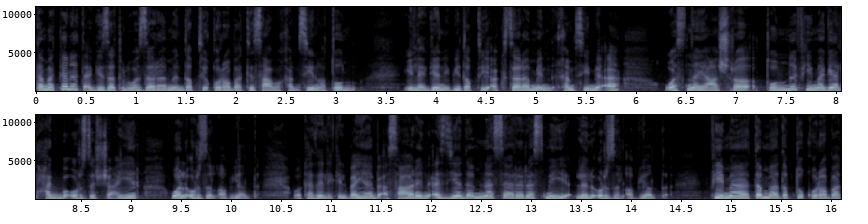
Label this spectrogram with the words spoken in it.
تمكنت أجهزة الوزارة من ضبط قرابة 59 طن. إلى جانب ضبط أكثر من 512 طن في مجال حجب أرز الشعير والأرز الأبيض. وكذلك البيع بأسعار أزيد من السعر الرسمي للأرز الأبيض. فيما تم ضبط قرابة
